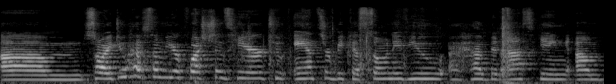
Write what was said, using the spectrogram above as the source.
Um, so I do have some of your questions here to answer because so many of you have been asking. Um,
